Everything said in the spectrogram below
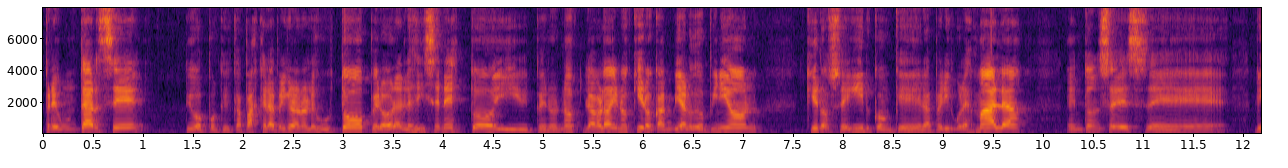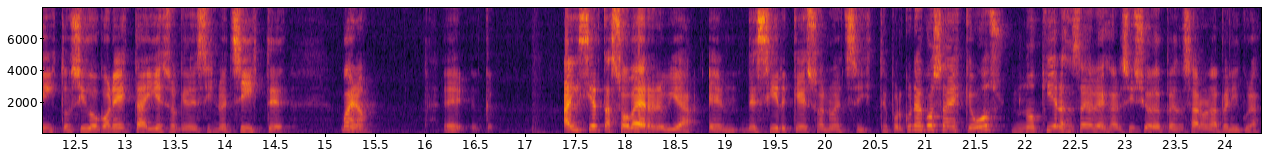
preguntarse, digo, porque capaz que la película no les gustó, pero ahora les dicen esto, y, pero no, la verdad que no quiero cambiar de opinión, quiero seguir con que la película es mala, entonces, eh, listo, sigo con esta y eso que decís no existe. Bueno, eh, hay cierta soberbia en decir que eso no existe. Porque una cosa es que vos no quieras hacer el ejercicio de pensar una película,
